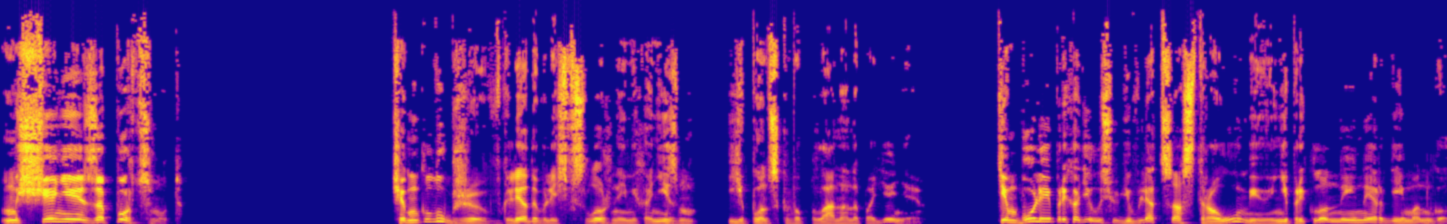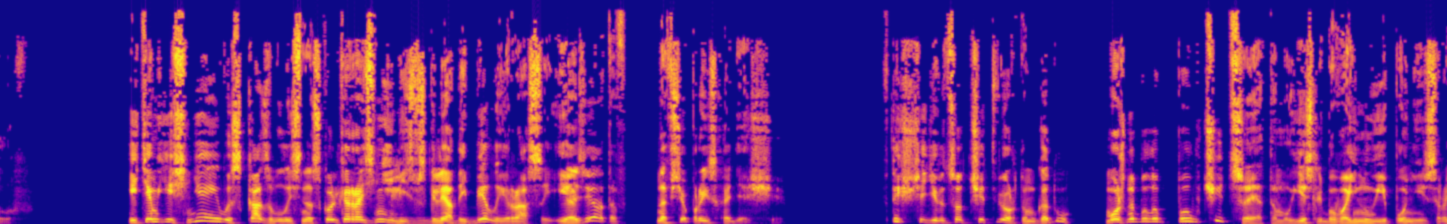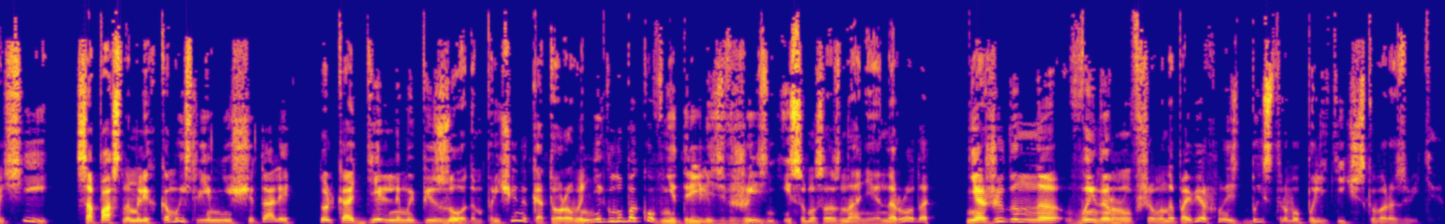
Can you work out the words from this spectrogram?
Мщение за Портсмут Чем глубже вглядывались в сложный механизм японского плана нападения, тем более приходилось удивляться остроумию и непреклонной энергии монголов. И тем яснее высказывалось, насколько разнились взгляды белой расы и азиатов на все происходящее. В 1904 году можно было поучиться этому, если бы войну Японии с Россией с опасным легкомыслием не считали только отдельным эпизодом, причины которого не глубоко внедрились в жизнь и самосознание народа, неожиданно вынырнувшего на поверхность быстрого политического развития.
